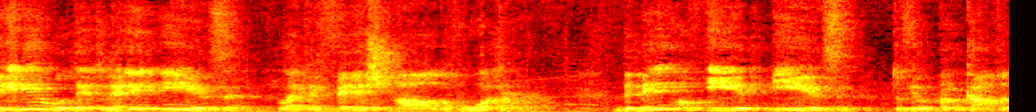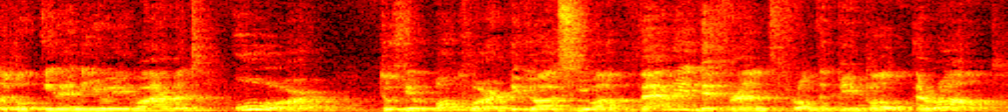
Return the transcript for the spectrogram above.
idiom we'll take today is like a fish out of water. The meaning of it is to feel uncomfortable in a new environment or to feel awkward because you are very different from the people around.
